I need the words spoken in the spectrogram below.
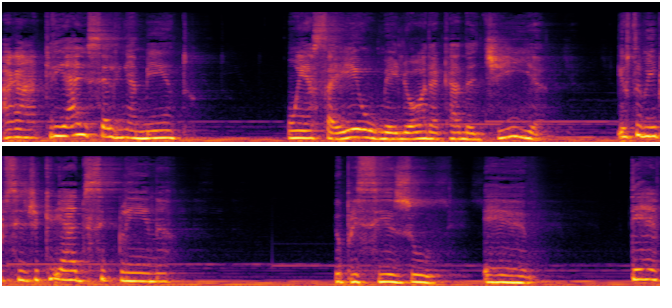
a criar esse alinhamento com essa eu melhor a cada dia. Eu também preciso de criar disciplina. Eu preciso é, ter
